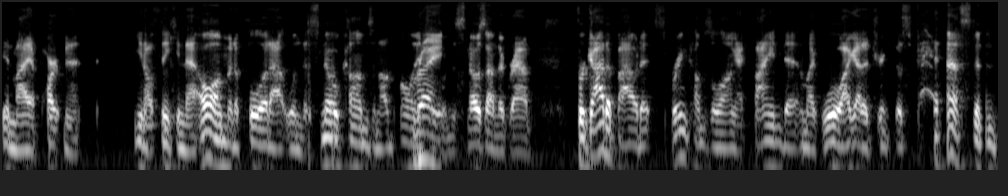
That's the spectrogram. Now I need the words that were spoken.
in my apartment you know, thinking that oh, I'm going to pull it out when the snow comes, and I'll only Right. when the snow's on the ground. Forgot about it. Spring comes along, I find it, and I'm like, whoa, I got to drink this fast, and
